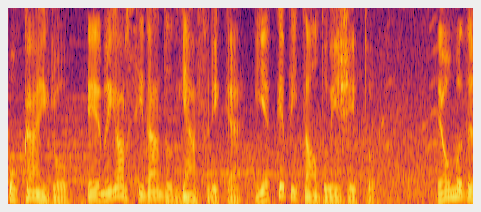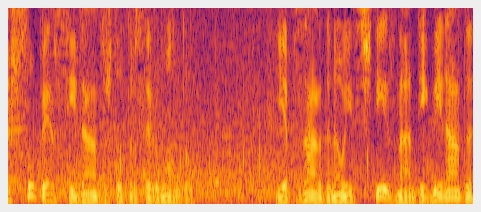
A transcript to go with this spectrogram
O Cairo é a maior cidade de África e a capital do Egito. É uma das super cidades do terceiro mundo. E apesar de não existir na antiguidade,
